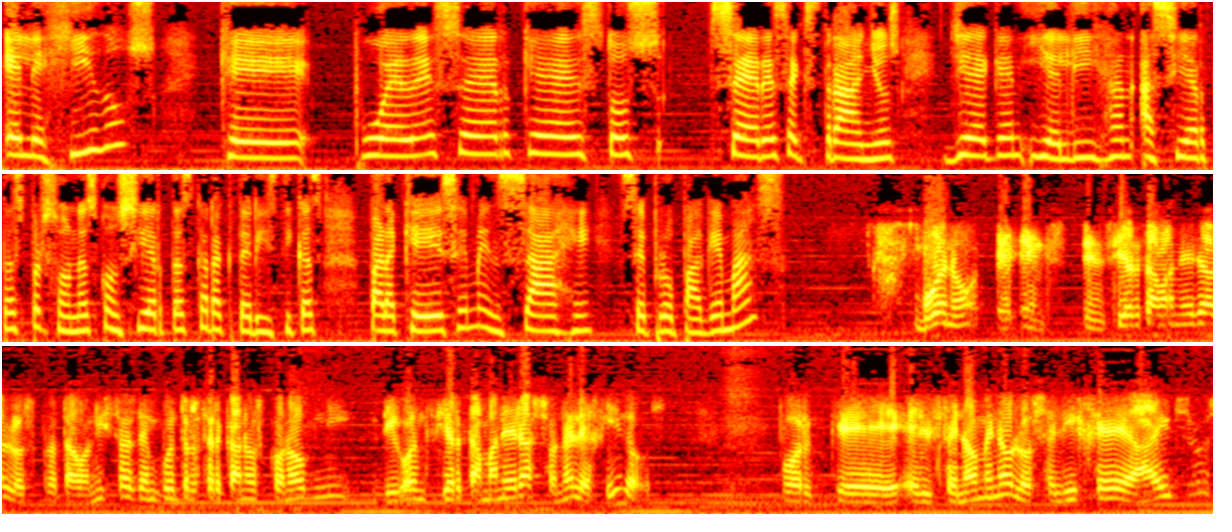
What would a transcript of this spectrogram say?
elegidos que puede ser que estos seres extraños lleguen y elijan a ciertas personas con ciertas características para que ese mensaje se propague más? Bueno, en, en, cierta manera los protagonistas de encuentros cercanos con OVNI, digo en cierta manera, son elegidos, porque el fenómeno los elige a ellos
